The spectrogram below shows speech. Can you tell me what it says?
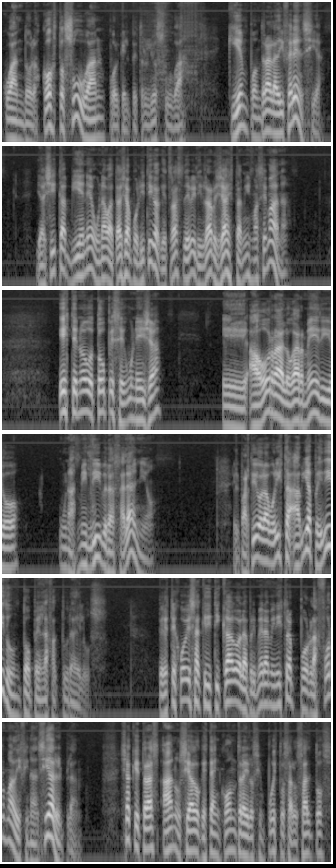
cuando los costos suban, porque el petróleo suba, ¿quién pondrá la diferencia? Y allí viene una batalla política que Tras debe librar ya esta misma semana. Este nuevo tope, según ella, eh, ahorra al hogar medio unas mil libras al año. El Partido Laborista había pedido un tope en la factura de luz pero este jueves ha criticado a la primera ministra por la forma de financiar el plan, ya que Truss ha anunciado que está en contra de los impuestos a los altos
